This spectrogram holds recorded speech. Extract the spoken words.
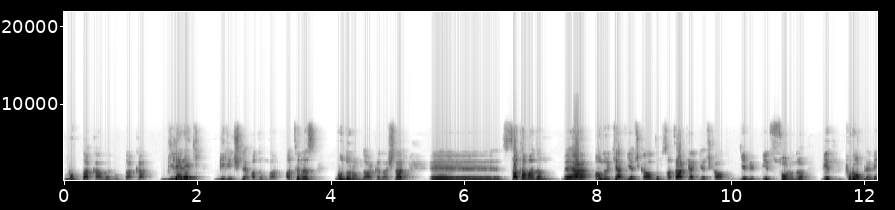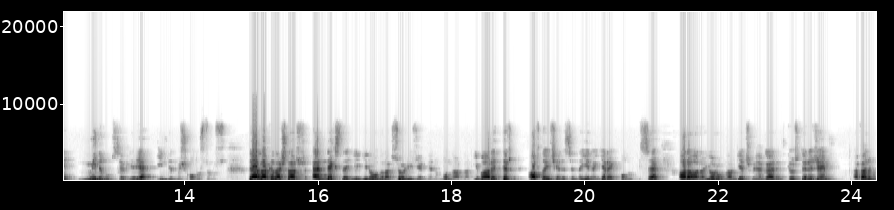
mutlaka ve mutlaka bilerek bilinçli adımlar atınız. Bu durumda arkadaşlar e, satamadım veya alırken geç kaldım, satarken geç kaldım gibi bir sorunu, bir problemi minimum seviyeye indirmiş olursunuz. Değerli arkadaşlar endeksle ilgili olarak söyleyeceklerim bunlardan ibarettir. Hafta içerisinde yine gerek olur ise ara ara yorumlar geçmeye gayret göstereceğim. Efendim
